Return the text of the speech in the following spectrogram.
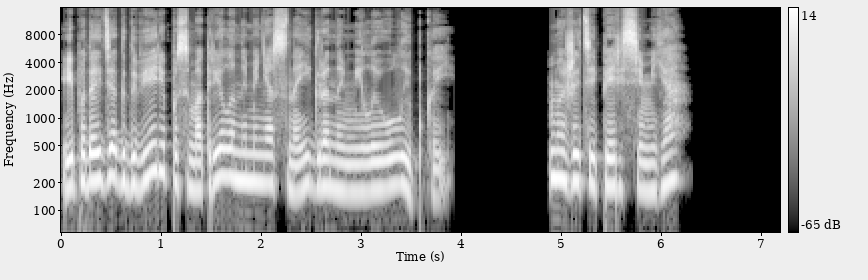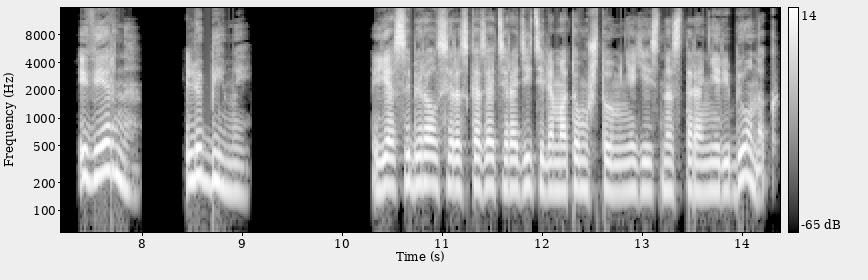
И, подойдя к двери, посмотрела на меня с наигранной милой улыбкой. «Мы же теперь семья?» «Верно, любимый?» Я собирался рассказать родителям о том, что у меня есть на стороне ребенок,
